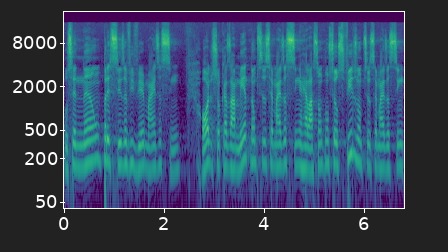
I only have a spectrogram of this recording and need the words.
você não precisa viver mais assim. Olha, o seu casamento não precisa ser mais assim, a relação com seus filhos não precisa ser mais assim,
